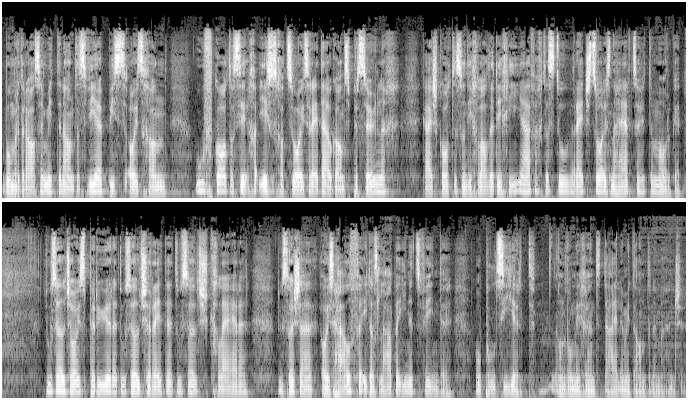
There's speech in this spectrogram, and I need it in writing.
wo wir dran sind miteinander. Dass wie etwas uns kann aufgehen, dass Jesus kann zu uns reden, auch ganz persönlich. Geist Gottes, und ich lade dich ein, einfach, dass du redest zu unseren Herzen heute Morgen. Du sollst uns berühren, du sollst reden, du sollst klären, du sollst uns helfen, in das Leben hineinzufinden, das pulsiert und wo wir teilen mit anderen Menschen.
